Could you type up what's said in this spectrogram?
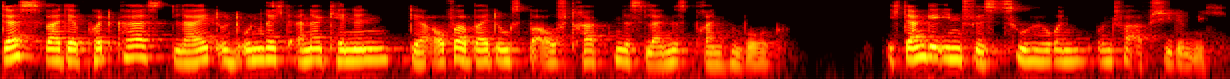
Das war der Podcast Leid und Unrecht anerkennen der Aufarbeitungsbeauftragten des Landes Brandenburg. Ich danke Ihnen fürs Zuhören und verabschiede mich.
